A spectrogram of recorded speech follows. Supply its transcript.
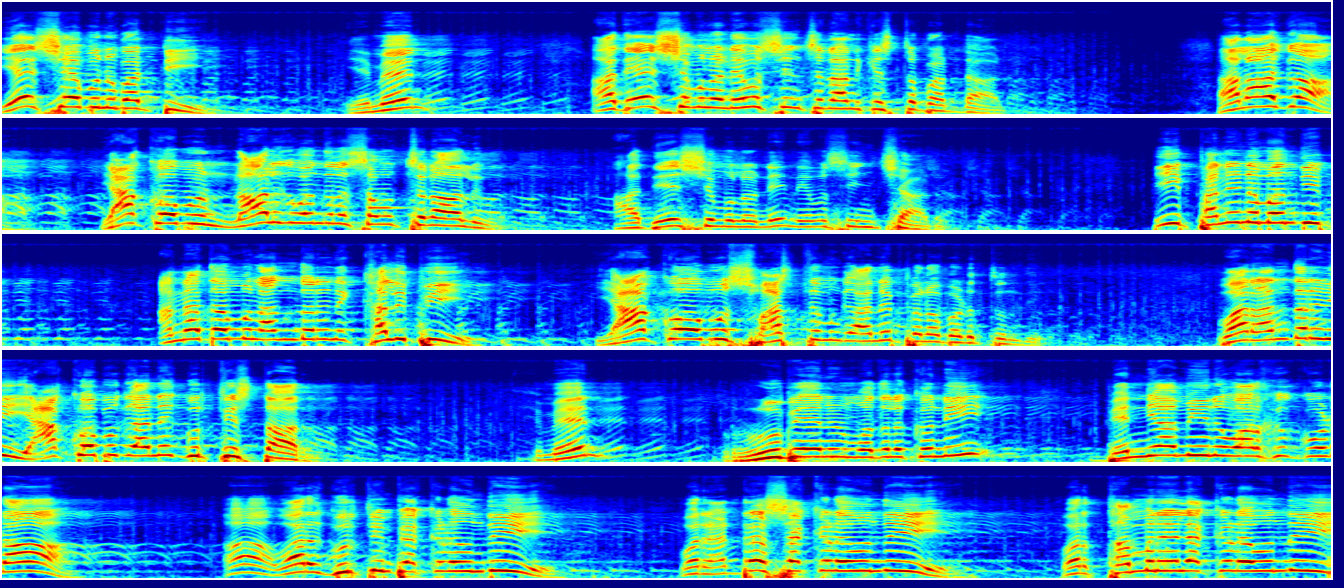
ఏషేబును బట్టి. ఏమేన్ ఆ దేశంలో నివసించడానికి ఇష్టపడ్డాడు. అలాగా యాకోబు నాలుగు వందల సంవత్సరాలు ఆ దేశంలోనే నివసించాడు. ఈ పన్నెండు మంది అన్నదమ్ములందరిని కలిపి యాకోబు స్వాస్థ్యంగానే పిలువబడుతుంది. వారందరిని యాకోబుగానే గుర్తిస్తారు. ఏమేన్ రూబేను మొదలుకొని బెన్యామీను వరకు కూడా వారి గుర్తింపు ఎక్కడ ఉంది? వారి అడ్రస్ ఎక్కడ ఉంది? వారి తమ్మనేలు ఎక్కడ ఉంది?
